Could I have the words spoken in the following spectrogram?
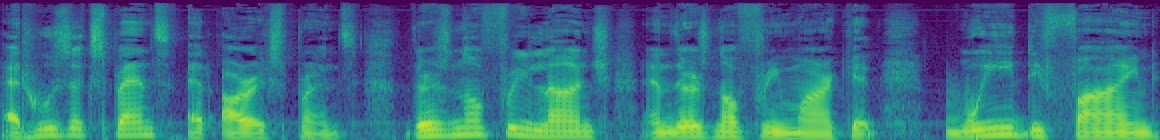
At whose expense? At our expense. There's no free lunch and there's no free market. We defined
